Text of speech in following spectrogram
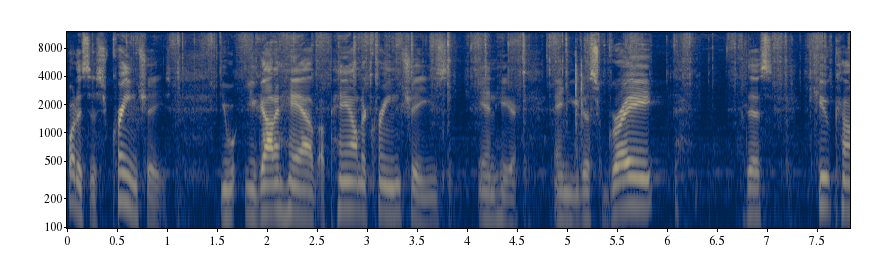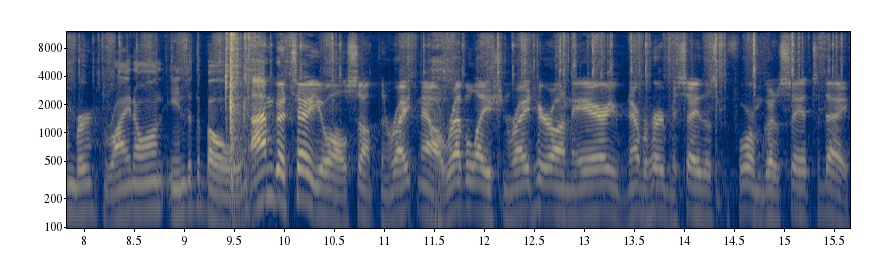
what is this? Cream cheese. You, you got to have a pound of cream cheese in here. And you just grate this cucumber right on into the bowl. I'm going to tell you all something right now, a revelation right here on the air. You've never heard me say this before. I'm going to say it today.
